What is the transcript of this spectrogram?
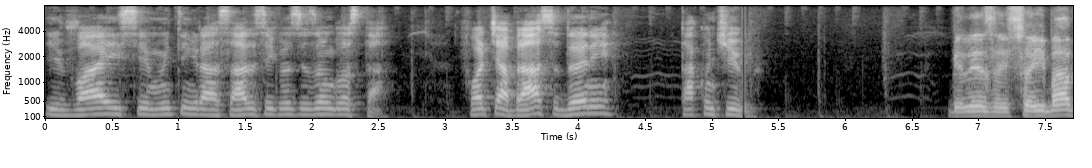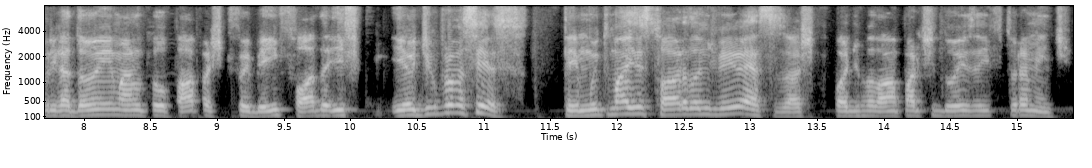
e vai ser muito engraçado, sei que vocês vão gostar. Forte abraço, Dani, tá contigo. Beleza, isso aí, bah, brigadão aí, Marlon, pelo papo, acho que foi bem foda. E, e, eu digo pra vocês, tem muito mais história de onde veio essas, acho que pode rolar uma parte 2 aí futuramente.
